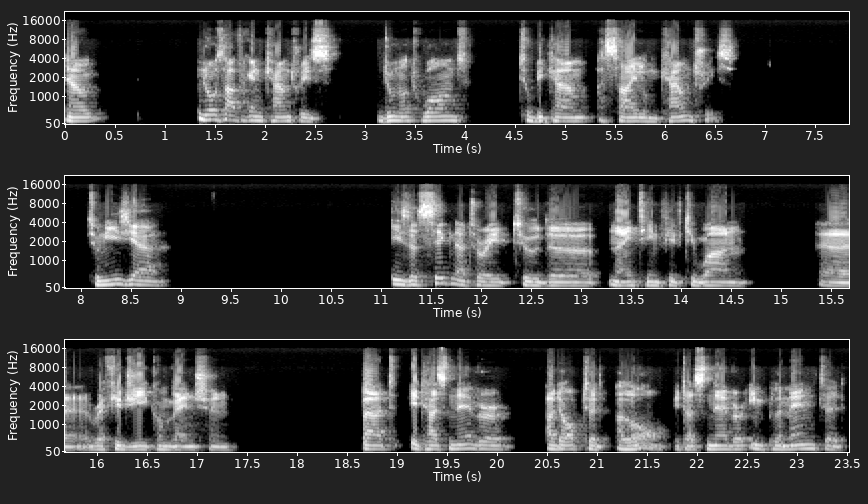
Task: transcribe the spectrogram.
Now, North African countries do not want to become asylum countries. Tunisia is a signatory to the 1951 uh, Refugee Convention, but it has never adopted a law. It has never implemented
